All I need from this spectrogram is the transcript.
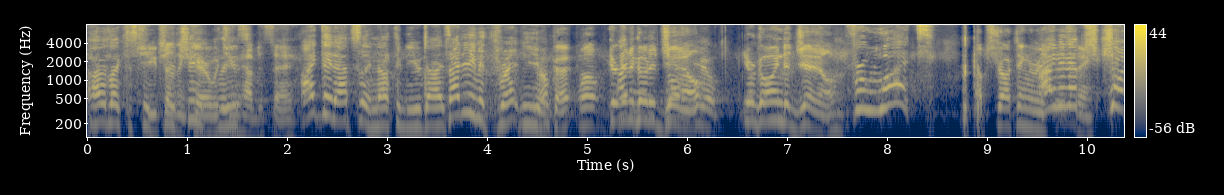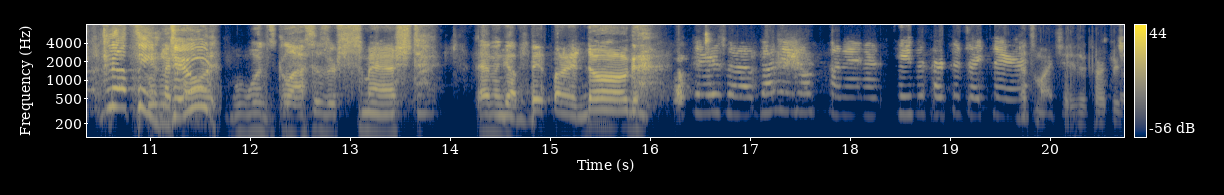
I would like to speak Chief to your doesn't care what you have to say. I did absolutely nothing to you guys. I didn't even threaten you. Okay, well, you're going to go to jail. You're going to jail. For what? Obstructing I didn't obstruct nothing, the dude. car. Wood's glasses are smashed. Evan got bit by a dog. There's a gun ammo gun and a taser cartridge right there. That's my taser cartridge.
